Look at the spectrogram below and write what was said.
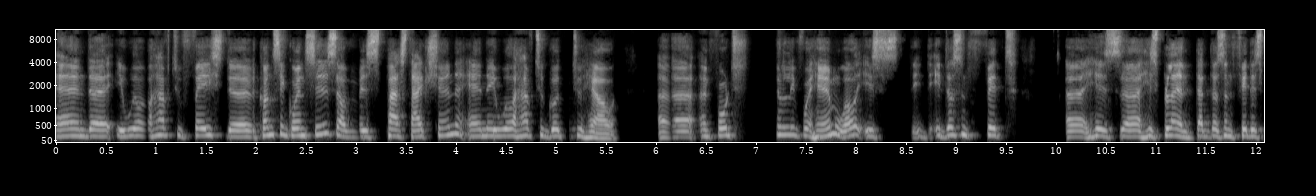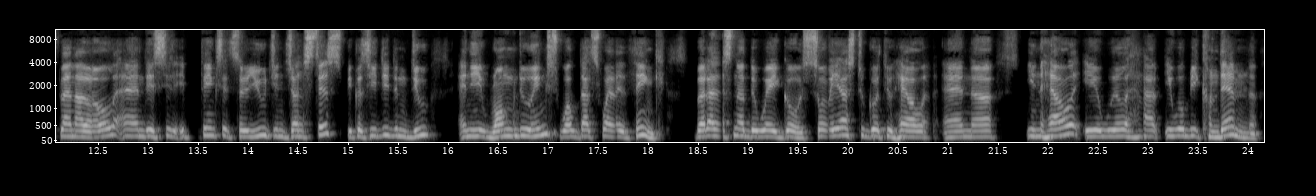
and uh, he will have to face the consequences of his past action and he will have to go to hell uh, unfortunately for him well it, it, doesn't fit uh, his uh, his plan that doesn't fit his plan at all, and this it thinks it's a huge injustice because he didn't do any wrongdoings. Well, that's what I think, but that's not the way it goes. So he has to go to hell, and uh, in hell he will have he will be condemned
